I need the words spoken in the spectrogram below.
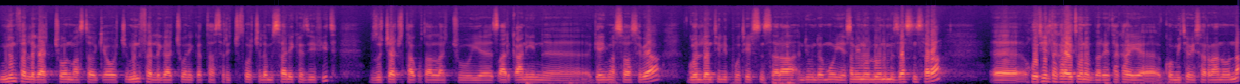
የምንፈልጋቸውን ማስታወቂያዎች የምንፈልጋቸውን የቀጥታ ስርጭቶች ለምሳሌ ከዚህ በፊት ብዙዎቻችሁ ታውቁታላችሁ የጻድቃኔን ገቢ ማሰባሰቢያ ጎልደን ቱሊፕ ሆቴል ስንሰራ እንዲሁም ደግሞ የሰሜን ወሎንም እዛ ስንሰራ ሆቴል ተከራይቶ ነበር ኮሚቴው የሰራ ነው እና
